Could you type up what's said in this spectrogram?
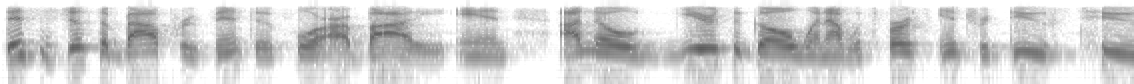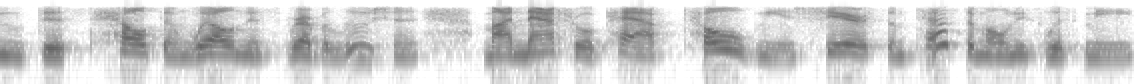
This is just about preventive for our body. And I know years ago when I was first introduced to this health and wellness revolution, my naturopath told me and shared some testimonies with me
